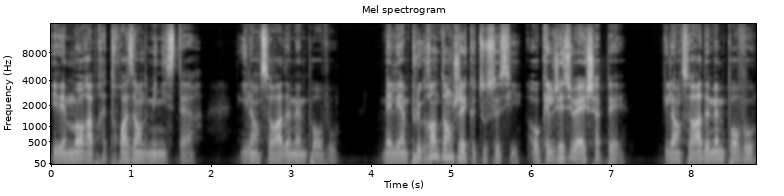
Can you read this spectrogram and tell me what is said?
Il est mort après trois ans de ministère. Il en sera de même pour vous. Mais il y a un plus grand danger que tout ceci, auquel Jésus a échappé. Il en sera de même pour vous.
